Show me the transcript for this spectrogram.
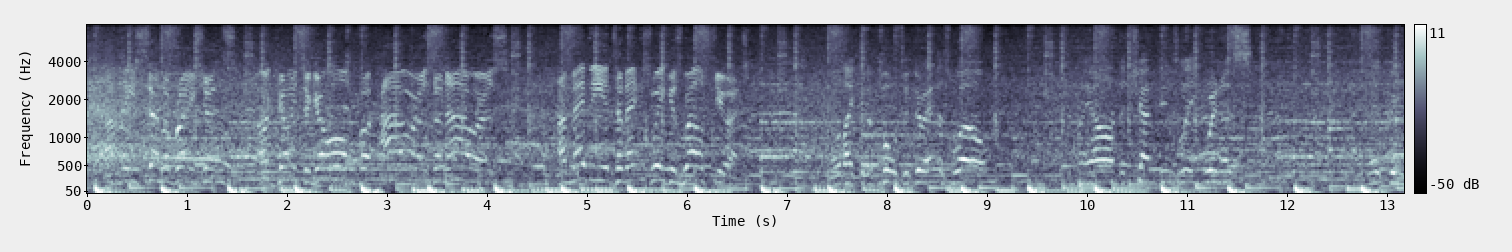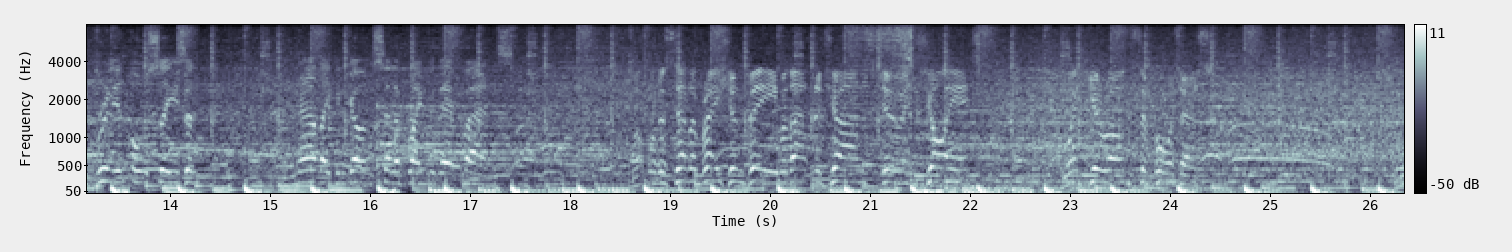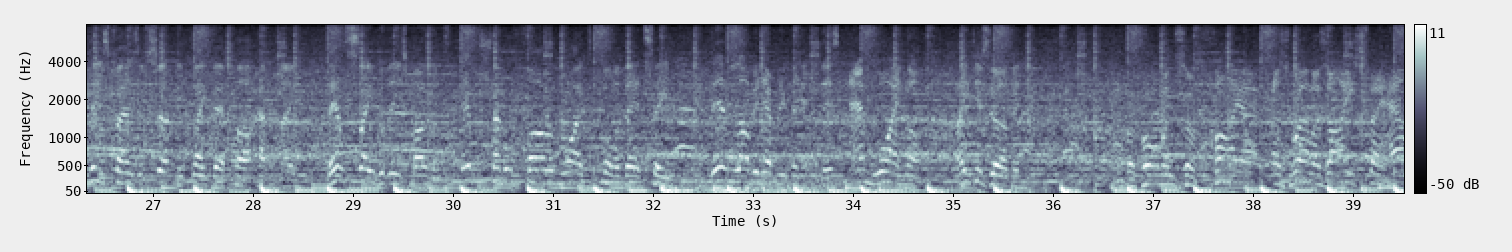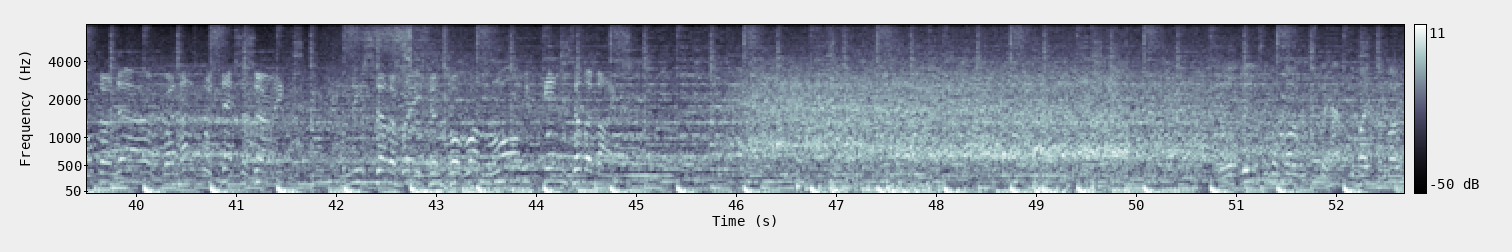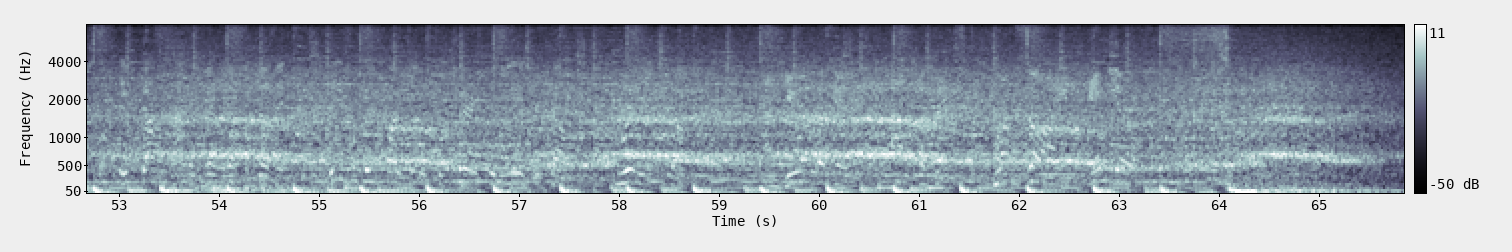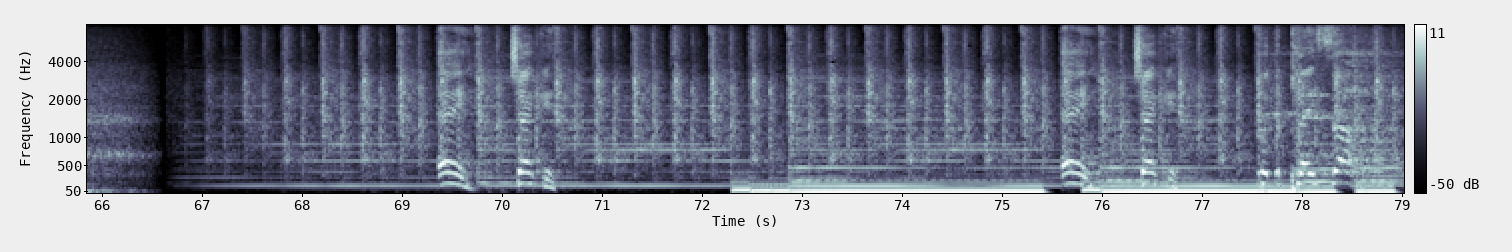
And these celebrations are going to go on for hours and hours, and maybe into next week as well, Stuart. Well, they can afford to do it as well. They are the Champions League winners. They've been brilliant all season. And now they can go and celebrate with their fans. What would a celebration be without the chance to enjoy it with your own supporters? Fans have certainly played their part, haven't they? They'll savour these moments. They'll travel far and wide to follow their team. They're loving every minute of this, and why not? They deserve it. A performance of fire as well as ice. They held their nerve when that was necessary. And these celebrations will run long into the night. Well, these are the moments they have to make the most of. It doesn't happen very often, does it? Be photos to years to come. Brilliant stuff. And you are looking at the best club side in Europe. Hey, check it. Hey, check it. Put the place up.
